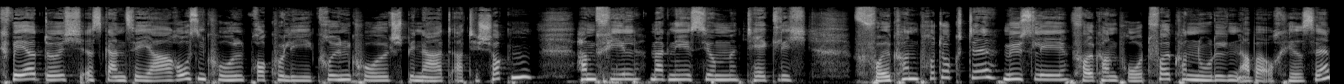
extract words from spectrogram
quer durch das ganze Jahr. Rosenkohl, Brokkoli, Grünkohl, Spinat, Artischocken haben viel Magnesium täglich. Vollkornprodukte, Müsli, Vollkornbrot, Vollkornnudeln, aber auch Hirse.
